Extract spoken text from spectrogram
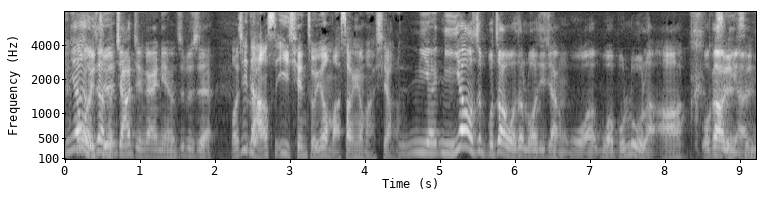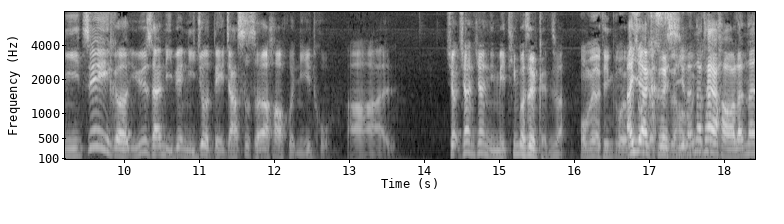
你要有这样的加减概念，是不是？我记得好像是一千左右，马上又马下了。你你要是不照我这逻辑讲，我我不录了啊！我告诉你啊，你这个雨伞里边你就得加四十二号混凝土啊！像像像你没听过这个梗是吧？我没有听过。哎呀，可惜了，那太好了，那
